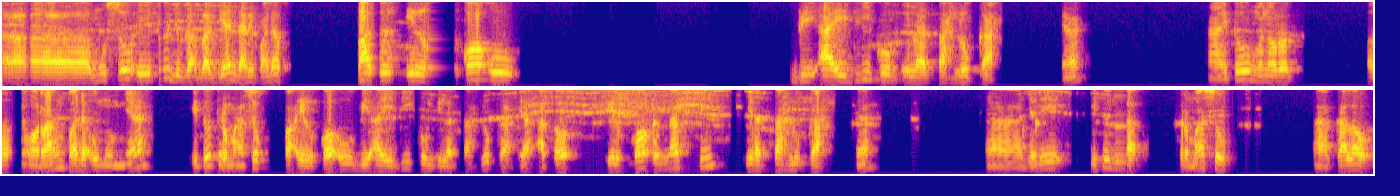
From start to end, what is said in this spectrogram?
uh, musuh itu juga bagian daripada fal ilqa'u biaidikum ila tahlukah ya nah itu menurut uh, orang pada umumnya itu termasuk fa ilqa'u biaidikum ila tahlukah ya atau ilqa'u nafsi ila tahlukah ya nah jadi itu juga termasuk. Nah, kalau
